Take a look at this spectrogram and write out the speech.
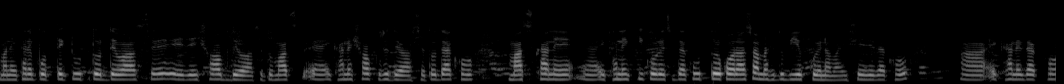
মানে এখানে প্রত্যেকটি উত্তর দেওয়া আছে এই যে সব দেওয়া আছে। তো আহ, এখানে সব কিছু দেওয়া আছে। তো দেখো মাঝখানে এখানে কি করেছে? দেখো উত্তর করা আছে আমরা শুধু বিয়োগ করে নামাই। সেই যে দেখো এখানে দেখো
